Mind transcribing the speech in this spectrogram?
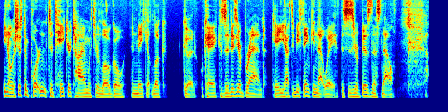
you know, it's just important to take your time with your logo and make it look good, okay? Because it is your brand, okay? You have to be thinking that way. This is your business now.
